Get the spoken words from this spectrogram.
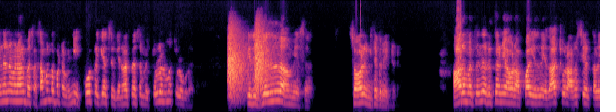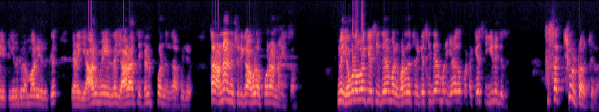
என்னென்ன வேணாலும் பேச சம்மந்தப்பட்ட நீ கோர்ட்ல கேஸ் இருக்கு என்னால பேச முடியாது. சொல்லணுமா சொல்லக்கூடாது. இது எல்லாமே சார் சால் இன்டகிரேட்டட் ஆரம்பத்துலேருந்து ரித்தனியாவோட அப்பா இதுல ஏதாச்சும் ஒரு அரசியல் தலையிட்டு இருக்கிற மாதிரி இருக்கு. எனக்கு யாருமே இல்லை யாராச்சும் ஹெல்ப் பண்ணுங்க அப்படின்னு. சார் அண்ணா யூனிவர்சிட்டிக்கு அவ்வளவு போராடினாங்க சார். இன்னும் எவ்வளவோ கேஸ் இதே மாதிரி வரதட்சணை கேஸ் இதே மாதிரி ஏகப்பட்ட கேஸ் இருக்குது. செக்ஷுவல் டார்ச்சர்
